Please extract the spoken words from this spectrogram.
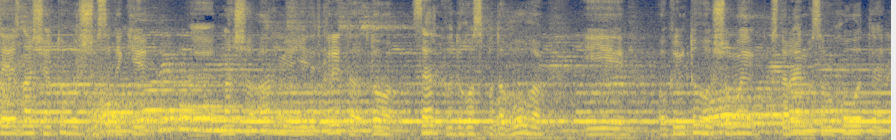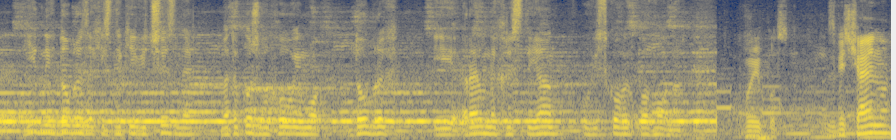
Це є значення того, що все-таки е, наша армія є відкрита до церкви, до Господа Бога. І окрім того, що ми стараємося виховувати гідних, добрих захисників вітчизни, ми також виховуємо добрих і ревних християн у військових погонах. Випуск. Звичайно,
